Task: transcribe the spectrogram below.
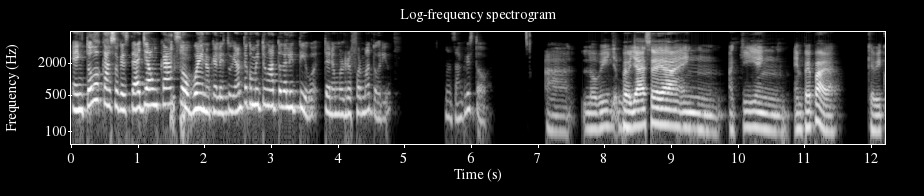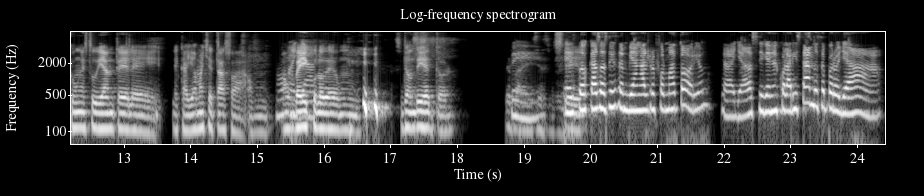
En todo caso, que esté allá un caso, bueno, que el estudiante cometió un acto delictivo, tenemos el reformatorio en San Cristóbal. Ah, lo vi, pero ya sea en, aquí en, en que vi que un estudiante le, le cayó a machetazo a un, Oh a un vehículo de un, de un director. Sí. Sí. Estos casos sí se envían al reformatorio, ya, ya siguen escolarizándose, pero ya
